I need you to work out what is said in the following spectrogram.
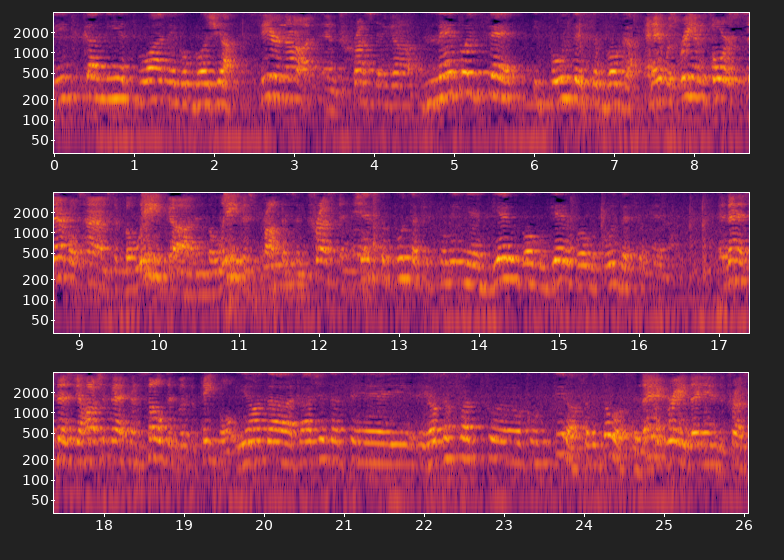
bitka nije tvoja nego Božja. Fear not and trust in God." Ne boj se i pouzdaj se u Boga. And it was reinforced several times to believe God and believe His prophets and trust in Him. Često puta se spominje vjeruj Bogu, vjeruj Bogu, pouzdaj se u njega. And then it says Jehoshaphat consulted with the people, I onda kaže da se Josafat ko- konzultirao, savjetovao se. They agreed they needed to trust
